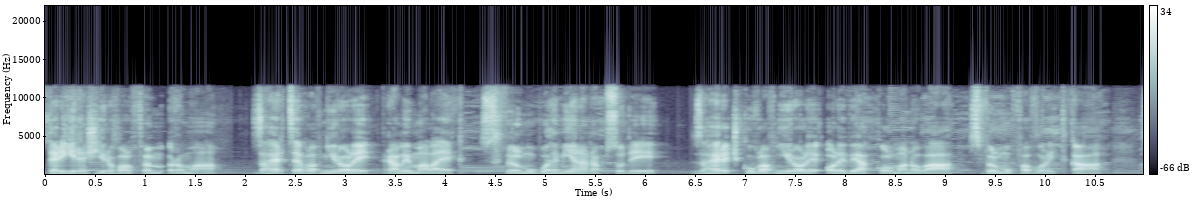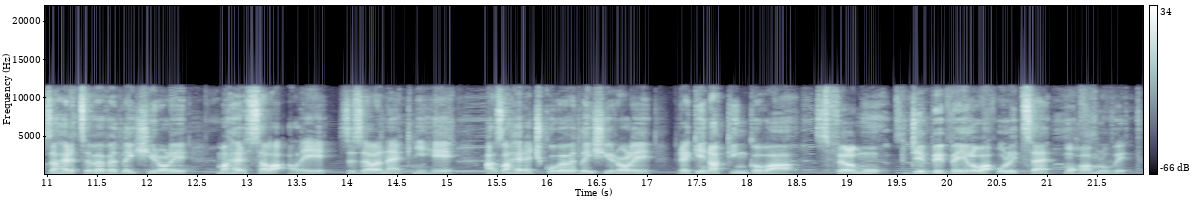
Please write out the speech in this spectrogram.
který režíroval film Roma, za herce v hlavní roli Rami Malek z filmu Bohemian Rhapsody, za herečku v hlavní roli Olivia Colmanová z filmu Favoritka, za herce ve vedlejší roli Mahershala Ali ze Zelené knihy a za herečku ve vedlejší roli Regina Kingová z filmu Kdyby Baleova ulice mohla mluvit.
